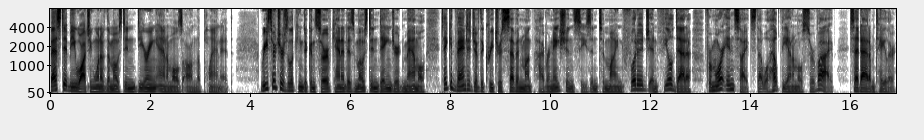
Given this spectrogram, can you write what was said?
best it be watching one of the most endearing animals on the planet. Researchers looking to conserve Canada's most endangered mammal take advantage of the creature's seven month hibernation season to mine footage and field data for more insights that will help the animals survive said Adam Taylor,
